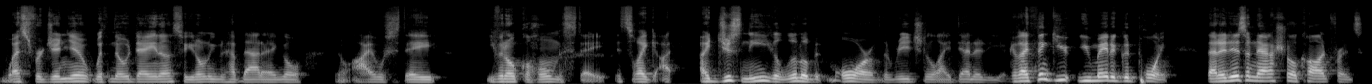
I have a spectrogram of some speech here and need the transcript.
West Virginia with no Dana. So you don't even have that angle. You know, Iowa State, even Oklahoma State. It's like, I, I just need a little bit more of the regional identity because I think you you made a good point that it is a national conference,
